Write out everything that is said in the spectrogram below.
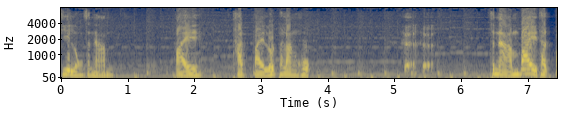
ที่ลงสนาม ไปถัดไปลดพลังหกสนามใบถัดไป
